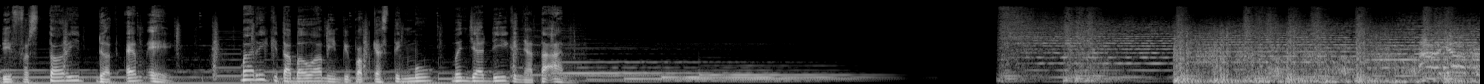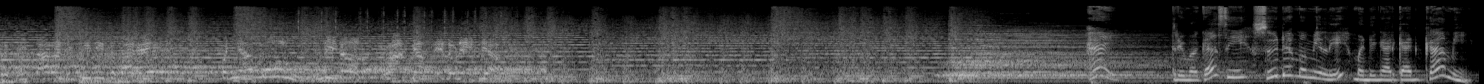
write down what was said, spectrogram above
di firststory.me. Mari kita bawa mimpi podcastingmu menjadi kenyataan. Saya berbicara di sini sebagai penyambung lidah rakyat Indonesia. Hai, terima kasih sudah memilih mendengarkan kami,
